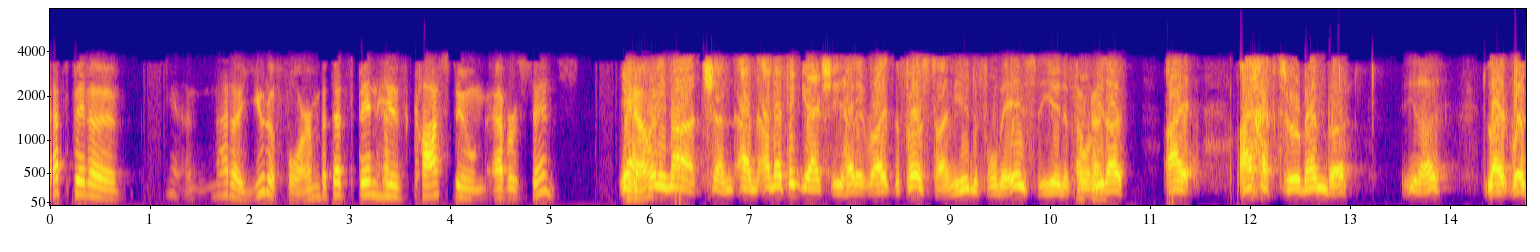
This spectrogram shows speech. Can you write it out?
that's been a you know, not a uniform, but that's been his costume ever since. Yeah, you know? pretty much. And, and and I think you actually had it right the first time. Uniform, it is the uniform. Okay. You know, I I have to remember, you know, like when,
